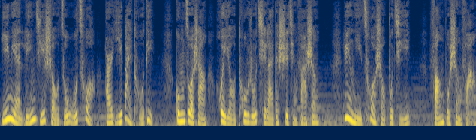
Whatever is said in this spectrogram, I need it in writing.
以免临急手足无措而一败涂地。工作上会有突如其来的事情发生，令你措手不及，防不胜防。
